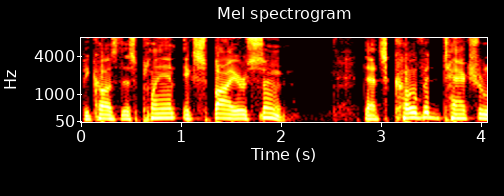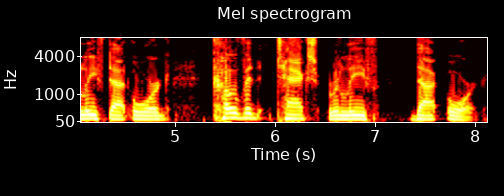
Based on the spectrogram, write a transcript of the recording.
because this plan expires soon. That's COVIDTaxRelief.org, COVIDTaxRelief.org.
